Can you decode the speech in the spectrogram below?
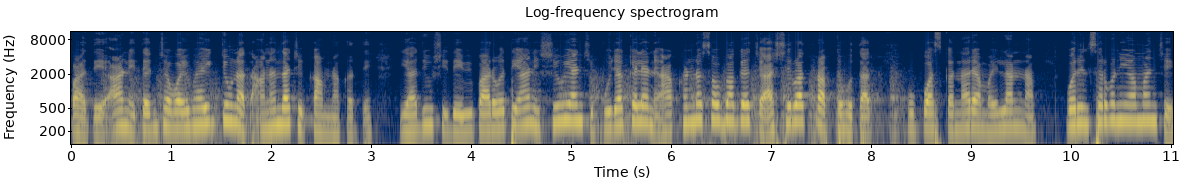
पाळते आणि त्यांच्या वैवाहिक जीवनात आनंदाची कामना करते. या दिवशी देवी पार्वती आणि शिव यांची पूजा केल्याने अखंड सौभाग्याचे आशीर्वाद प्राप्त होतात. उपवास करणाऱ्या महिलांना वरील सर्व नियमांचे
